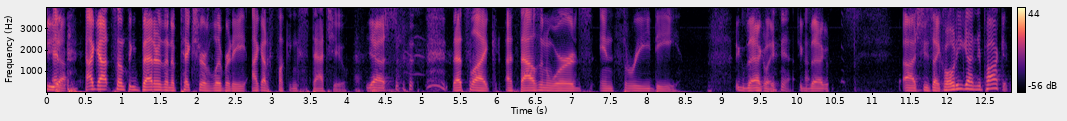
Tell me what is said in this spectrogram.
Yeah. and I got something better than a picture of Liberty. I got a fucking statue. Yes. That's like a thousand words in 3D. Exactly. Yeah. Exactly. Uh, she's like, well, what do you got in your pocket?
